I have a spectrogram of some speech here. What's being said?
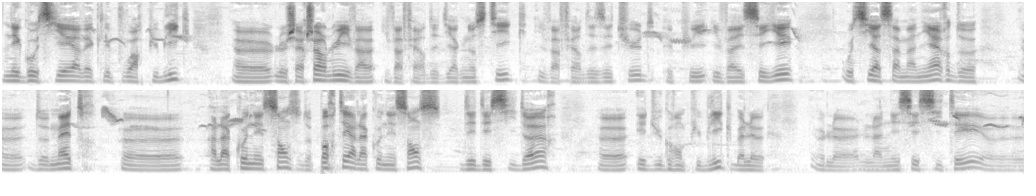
négocier avec les pouvoirs publics. Euh, le chercheur, lui, il va, il va faire des diagnostics, il va faire des études, et puis il va essayer aussi à sa manière de, euh, mettre euh, à la connaissance, de porter à la connaissance des décideurs et du grand public ben, le, la, nécessité euh,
